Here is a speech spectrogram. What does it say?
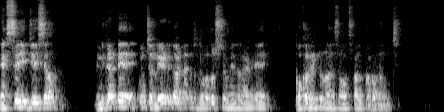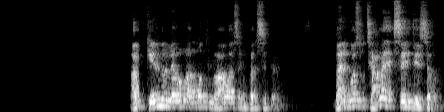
ఎక్సర్సైజ్ చేసాం ఎందుకంటే కొంచెం లేట్ కావడానికి దురదృష్టం ఏంటంటే ఒక రెండున్నర సంవత్సరాలు కరోనా వచ్చింది. అవి కేంద్ర లెవెల్లో అనుమతులు రావాల్సిన పరిస్థితి దానికోసం చాలా ఎక్సర్సైజ్ చేశాం.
